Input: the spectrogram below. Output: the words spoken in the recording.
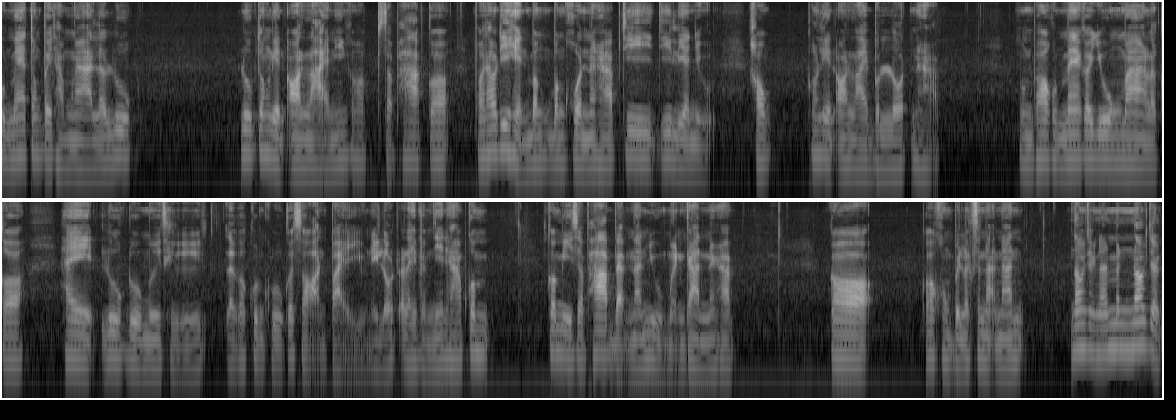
คุณแม่ต้องไปทำงานแล้วลูก ลูกต้องเรียนออนไลน์นี่ก็สภาพก็เพราะเท่าที่เห็นบางบางคนนะครับ ที่ที่เรียนอยู่เขาก็เรียนออนไลน์บนรถนะครับ คุณพ่อคุณแม่ก็ยุ่งมาก แล้วก็ให้ลูกดูมือถือ แล้วก็คุณครูก็สอนไปอยู่ในรถอะไรแบบนี้นะครับ ก็ ก็มีสภาพแบบนั้นอยู่เหมือนกันนะครับ ก็ก็คงเป็นลักษณะนั้น นอกจากนั้นมันนอกจาก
